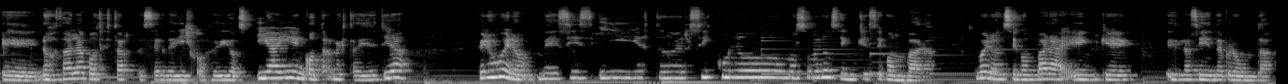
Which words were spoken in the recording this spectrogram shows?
eh, nos da la potestad de ser de hijos de Dios y ahí encontrar nuestra identidad. Pero bueno, me decís, ¿y este versículo más o menos en qué se compara? Bueno, se compara en que es la siguiente pregunta.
